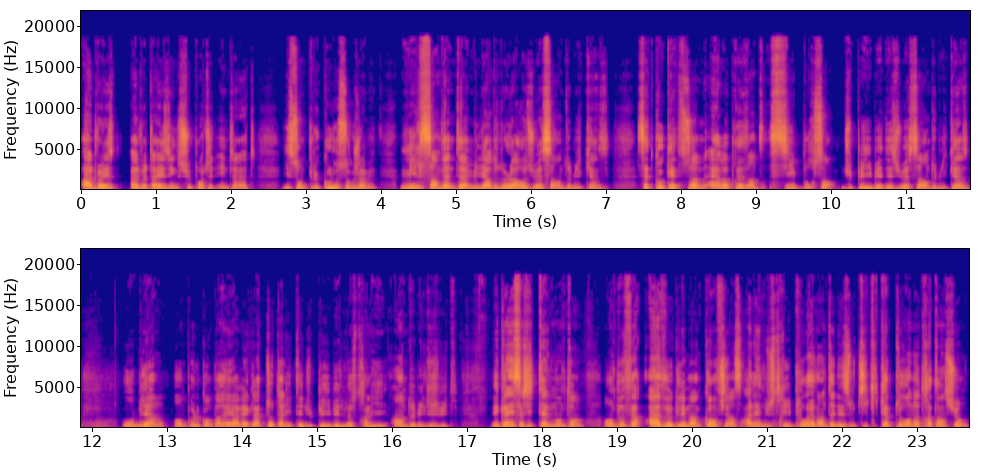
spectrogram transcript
Advertising Supported Internet, ils sont plus colossaux que jamais. 1121 milliards de dollars aux USA en 2015. Cette coquette somme, elle représente 6% du PIB des USA en 2015, ou bien on peut le comparer avec la totalité du PIB de l'Australie en 2018. Et quand il s'agit de tel montant, on peut faire aveuglément confiance à l'industrie pour inventer des outils qui capteront notre attention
